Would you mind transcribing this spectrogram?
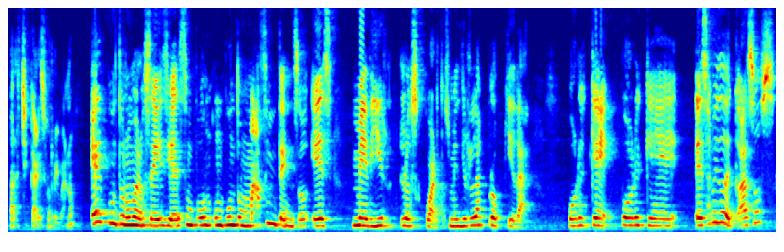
para checar eso arriba, ¿no? El punto número 6, y es un, un punto más intenso, es medir los cuartos, medir la propiedad. ¿Por qué? Porque he sabido de casos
